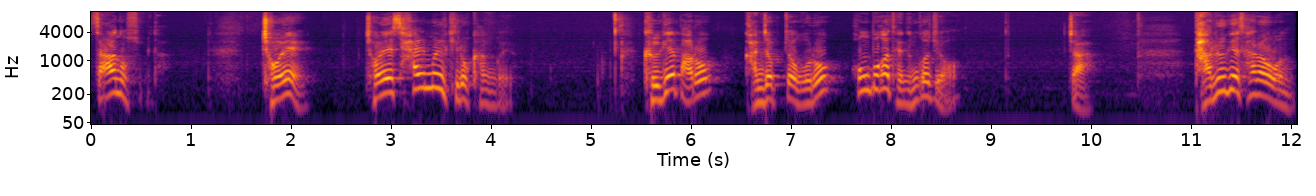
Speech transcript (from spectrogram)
쌓아놓습니다. 저의, 저의 삶을 기록한 거예요. 그게 바로 간접적으로 홍보가 되는 거죠. 자, 다르게 살아온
